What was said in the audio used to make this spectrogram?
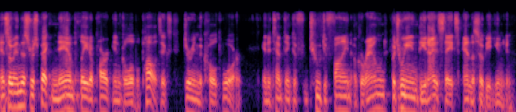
And so in this respect, NAM played a part in global politics during the Cold War. In attempting to, to define a ground between the United States and the Soviet Union.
